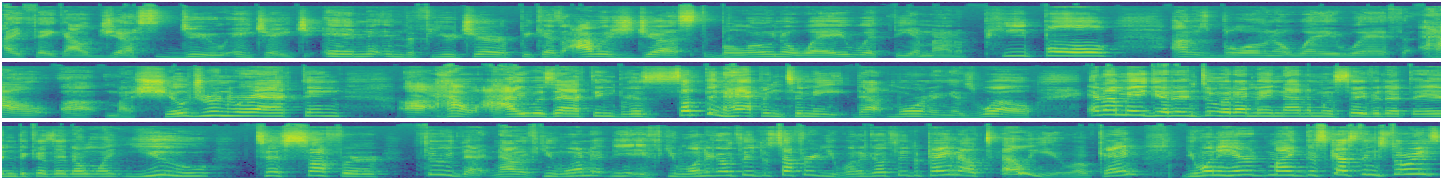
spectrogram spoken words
I think I'll just do HHN in the future because I was just blown away with the amount of people. I was blown away with how uh, my children were acting, uh, how I was acting, because something happened to me that morning as well. And I may get into it, I may not. I'm going to save it at the end because I don't want you to suffer through that. Now, if you want to, if you want to go through the suffer, you want to go through the pain, I'll tell you. Okay? You want to hear my disgusting stories?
